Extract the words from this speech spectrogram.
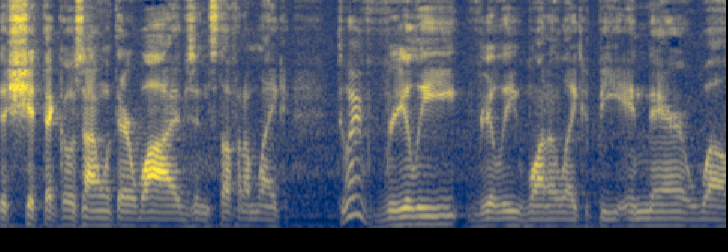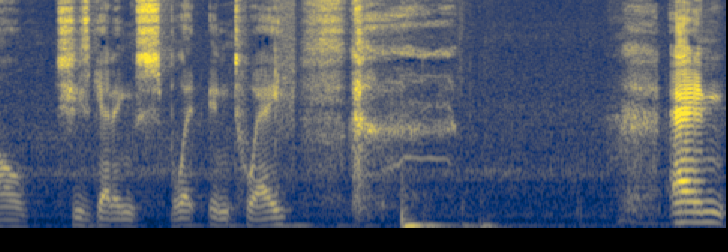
the shit that goes on with their wives and stuff. And I'm like, do I really, really want to like be in there while she's getting split in tway? and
